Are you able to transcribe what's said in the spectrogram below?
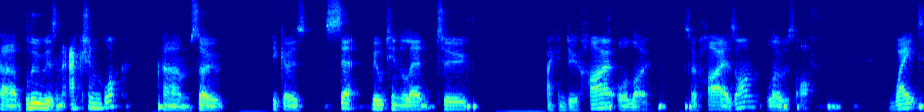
uh, blue is an action block. Um, so it goes set built-in LED to, I can do high or low. So high is on, low is off. Wait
